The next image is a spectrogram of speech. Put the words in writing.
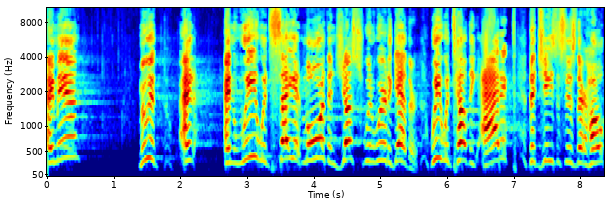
Amen? And, and we would say it more than just when we're together. We would tell the addict that Jesus is their hope.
